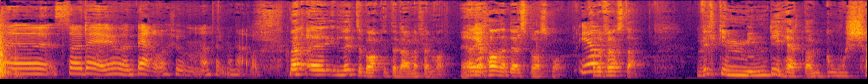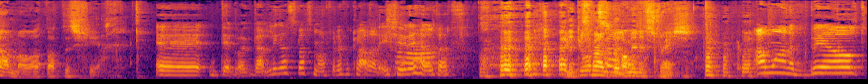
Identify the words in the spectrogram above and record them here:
Uh, så det er jo en bedre versjon av den filmen her. Da. Men uh, litt tilbake til denne filmen. Ja. Jeg har en del spørsmål. Ja. For det første, hvilke myndigheter godkjenner at dette skjer? Uh, det var et veldig godt spørsmål, for det forklarer det ikke i det hele tatt. The Trump Administration. I wanna build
